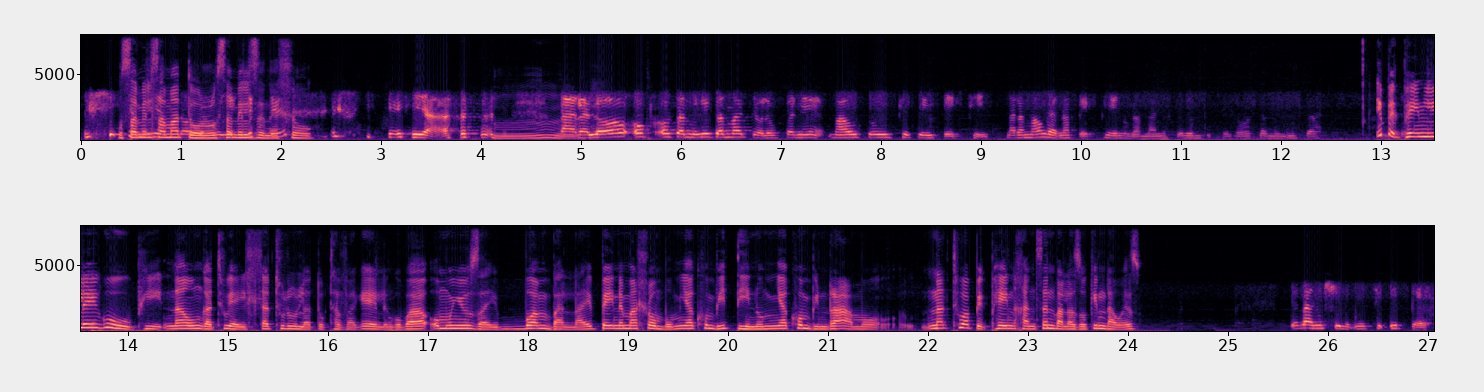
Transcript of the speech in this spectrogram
usamelisa amadolo usamelise nehloko ya Mm. mara lo of- osamelisa amadolo kufanele ma usowuphethe i-back pain. Mara ma ungana-back pain ungamane usebenzise lo osamelisa i-back pain le kuphi na ungathi uyayihlathulula dr. Vakele? Ngoba omunye uzayibamba la ipain emahlombo omunye akhomba idini omunye akhomba intamo nakuthiwa back pain khani senibala zoke indawo ezo? Ebangishilo ukuthi i-back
